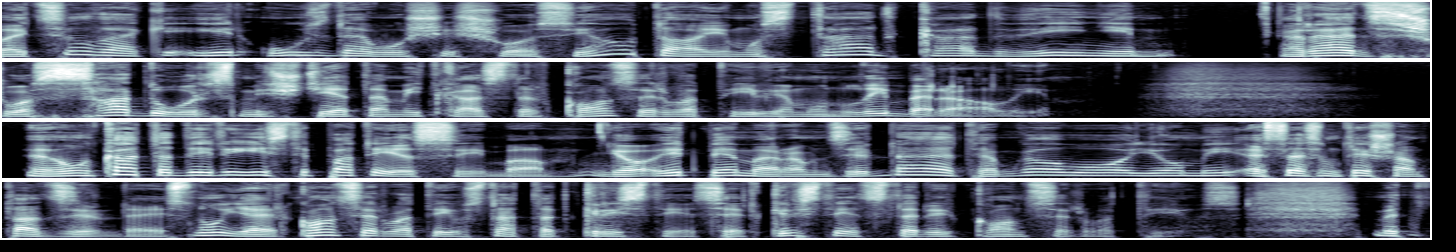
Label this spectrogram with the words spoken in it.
vai cilvēki ir uzdevuši šos jautājumus tad, kad viņi redz šo sadursmi šķietam it kā starp konservatīviem un liberāliem. Un kā tad ir īsti patiesībā? Jo ir, piemēram, dzirdēti apgalvojumi, es esmu tiešām tāds dzirdējis, nu, ja ir konservatīvs, tad, tad kristietis ir, kristietis tad ir konservatīvs. Bet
